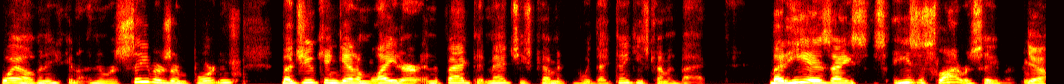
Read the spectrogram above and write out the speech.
12. And you can and the receivers are important, but you can get them later. And the fact that Metchie's coming, they think he's coming back, but he is a he's a slot receiver. Yeah.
